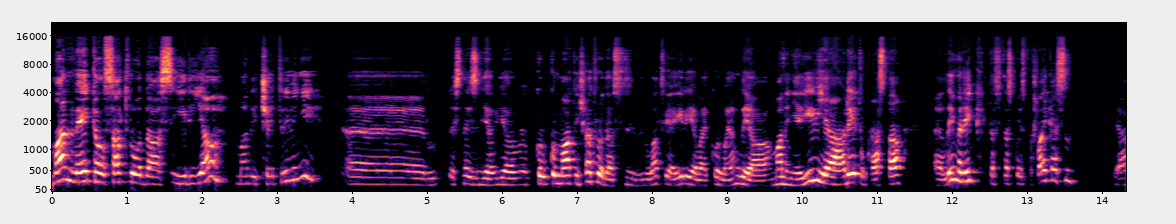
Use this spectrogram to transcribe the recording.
man veikals atrodas īrijā, man ir četri viņi. Es nezinu, ja, ja, kur, kur Mārtiņš atrodas, Latvijā, Īrijā vai kur, vai Anglijā. Maniņa ir Īrijā, rietumkrastā. Limerick, tas ir tas, ko es pašlaik esmu. Jā,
